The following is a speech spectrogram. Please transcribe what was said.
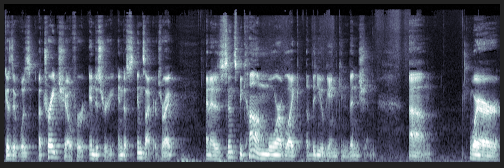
Because it was a trade show for industry indus- insiders, right? And it has since become more of like a video game convention um, where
